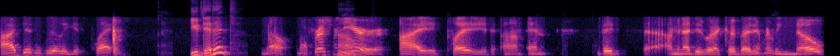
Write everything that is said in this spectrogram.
I didn't really get to play. you didn't. No, my freshman Oh. year I played, um, and they. I mean, I did what I could, but I didn't really know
